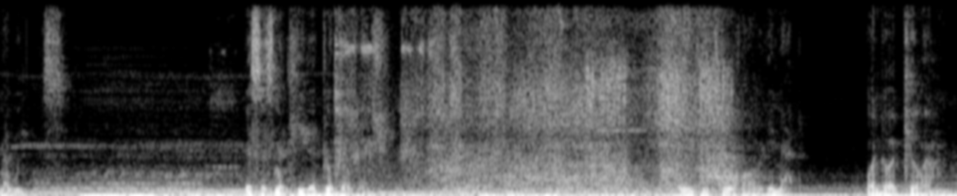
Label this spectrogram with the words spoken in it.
no weakness. This is Nikita Dragovich. I believe you two have already met. When do I kill him?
